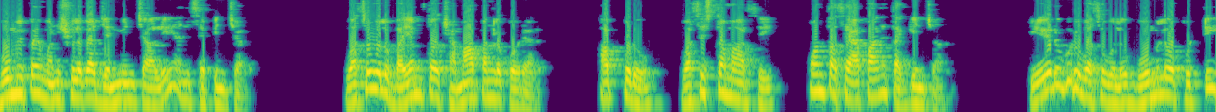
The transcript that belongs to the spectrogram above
భూమిపై మనుషులుగా జన్మించాలి అని శపించాడు వసువులు భయంతో క్షమాపణలు కోరారు. అప్పుడు వశిష్ఠ మహర్షి కొంత శాపాన్ని తగ్గించారు. ఏడుగురు వసువులు భూమిలో పుట్టి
